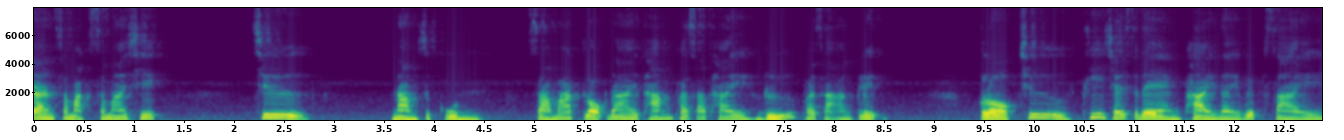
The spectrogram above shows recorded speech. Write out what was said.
การสมัครสมาชิก ชื่อ นามสกุล สามารถกรอกได้ทั้งภาษาไทยหรือภาษาอังกฤษ กรอกชื่อที่ใช้แสดงภายในเว็บไซต์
